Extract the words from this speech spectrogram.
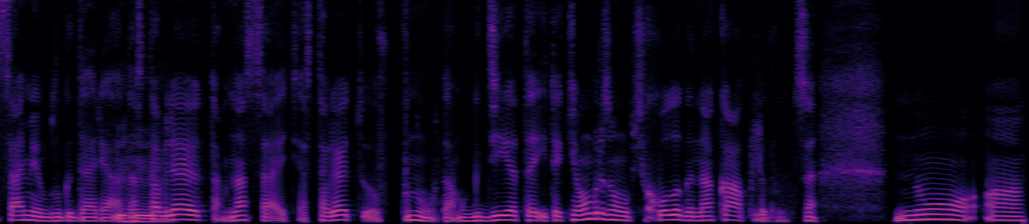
сами благодарят, угу. оставляют там на сайте, оставляют ну, там где-то, и таким образом у психолога накапливаются. Но, а,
